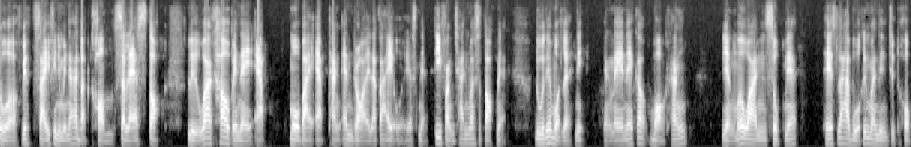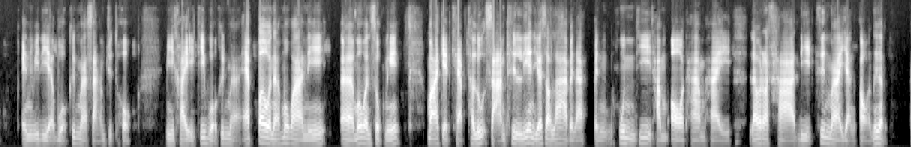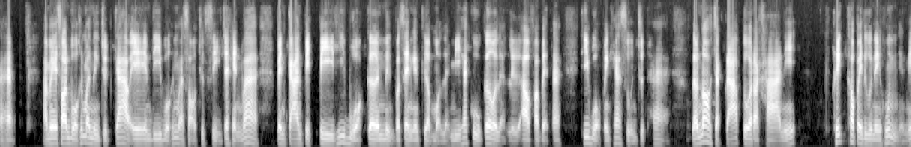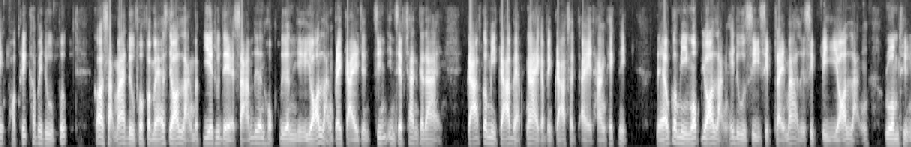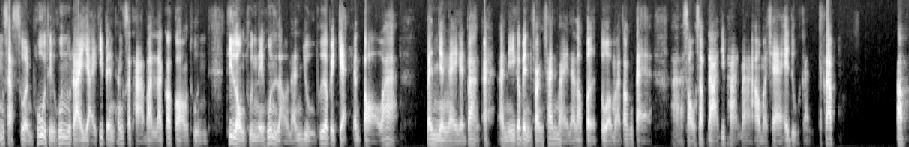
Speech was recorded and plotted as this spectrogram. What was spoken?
ตัวเว็บไซต์ phenomena.com/stock หรือว่าเข้าไปในแอป โมบายแอปทั้ง Android แล้วก็ iOS เนี่ยที่ฟังก์ชันว่า stock เนี่ยดูได้หมดเลยนี่ อย่างในนี้ก็บอกทั้งอย่างเมื่อวันศุกร์เนี่ยเทสลาบวกขึ้นมา 1.6 NVIDIA บวกขึ้นมา 3.6 มีใครอีกที่บวกขึ้นมา Apple นะ เมื่อวานนี้เอ่อเมื่อวันศุกร์นี้ Market Cap ทะลุ3 trillion US ดอลลาร์ไปแล้ว เป็นหุ้นที่ทำ all time high แล้วราคาดีดขึ้นมาอย่างต่อเนื่องนะฮะ อเมซอนบวกขึ้นมา 1.9 AMD บวกขึ้นมา 2.4 จะเห็นว่าเป็นการปิดปีที่บวกเกิน 1%กันเกือบหมดเลย มีแค่ Google แหละหรือ Alphabet นะ ที่บวกเป็นแค่ 0.5 แล้วนอกจากกราฟตัวราคานี้ คลิกเข้าไปดูในหุ้นอย่างนี้ พอคลิกเข้าไปดูปุ๊บ ก็สามารถดู performance ย้อนหลังแบบ year to date 3 เดือน 6 เดือน หรือย้อนหลังไปไกลจนสิ้น inception ก็ได้ กราฟก็มีกราฟแบบง่ายกับเป็นกราฟสัตไอทางเทคนิค แล้วก็มีงบย้อนหลังให้ดู 40 ไตรมาสหรือ 10 ปีย้อนหลัง รวมถึงสัดส่วนผู้ถือหุ้นรายใหญ่ที่เป็นทั้งสถาบันและก็กองทุนที่ลงทุนในหุ้นเหล่านั้นอยู่เพื่อไปแกะกันต่อว่า เป็นยังไงกันบ้างอะอันนี้ก็เป็นฟังก์ชันใหม่นะ เราเปิดตัวมาตั้งแต่สองสัปดาห์ที่ผ่านมาเอามาแชร์ให้ดูกันนะครับครับ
